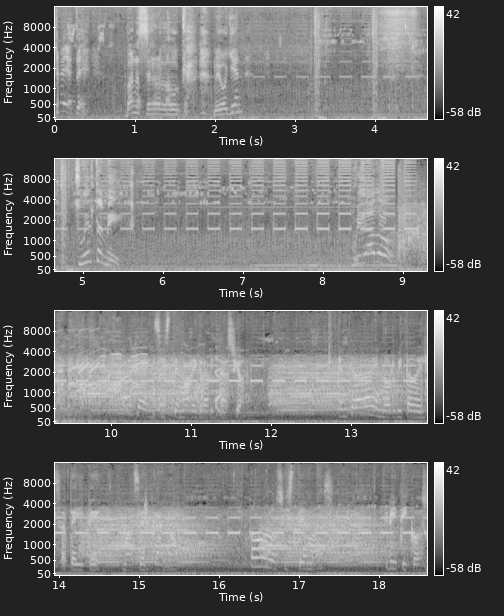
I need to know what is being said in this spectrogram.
Cállate. Van a cerrar la boca. ¿Me oyen? Suéltame. ¡Cuidado! Falla en sistema de gravitación. Entrada en órbita del satélite más cercano. Todos los sistemas críticos.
